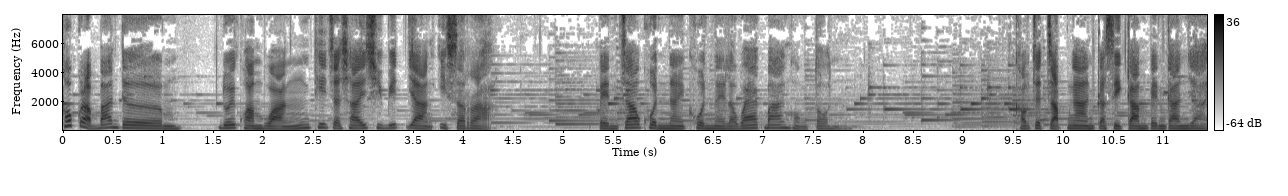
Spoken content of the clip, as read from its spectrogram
เขากลับบ้านเดิม ด้วยความหวังที่จะใช้ชีวิตอย่างอิสระ เป็นเจ้าคนในคนในละแวกบ้านของตน เขาจะจับงานกสิกรรมเป็นการใหญ่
